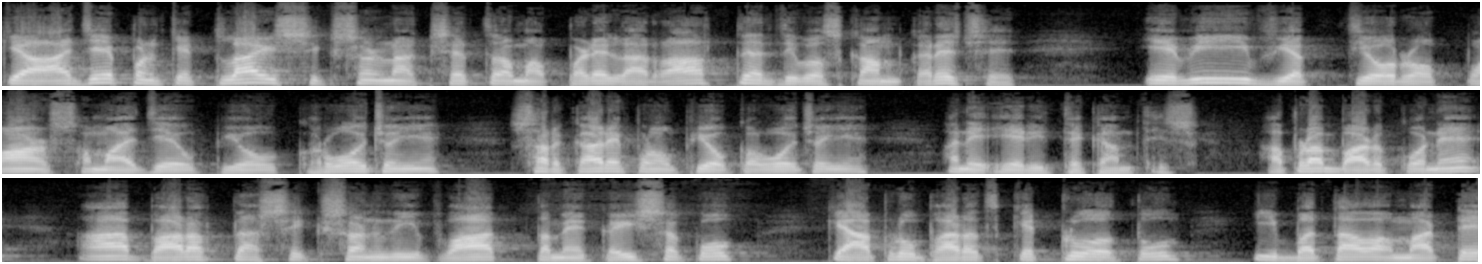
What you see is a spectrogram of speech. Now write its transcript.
કે આજે પણ કેટલાય શિક્ષણના ક્ષેત્રમાં પડેલા રાતને દિવસ કામ કરે છે, એવી વ્યક્તિઓનો પણ સમાજે ઉપયોગ કરવો જોઈએ, સરકારે પણ ઉપયોગ કરવો જોઈએ અને એ રીતે કામ થશે આપણા બાળકોને આ ભારતના શિક્ષણની વાત તમે કહી શકો કે આપણું ભારત કેટલું હતું એ બતાવવા માટે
